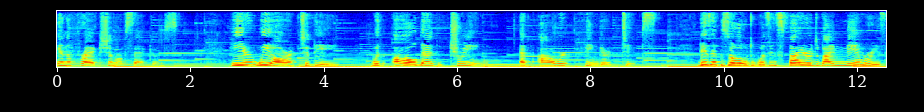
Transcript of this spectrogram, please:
in a fraction of seconds. Here we are today with all that dream at our fingertips. This episode was inspired by memories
